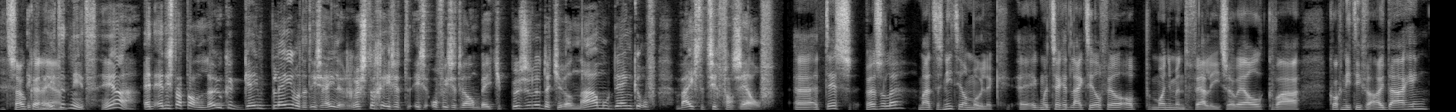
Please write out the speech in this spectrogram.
het zou Ik kunnen, weet ja. het niet. Ja. En, en is dat dan leuke gameplay? Want het is hele rustige. Is het, is, of is het wel een beetje puzzelen? Dat je wel na moet denken? Of wijst het zich vanzelf? Eh, het is puzzelen, maar het is niet heel moeilijk. Eh, ik moet zeggen, het lijkt heel veel op Monument Valley. Zowel qua cognitieve uitdaging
